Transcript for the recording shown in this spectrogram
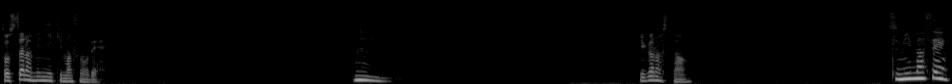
そしたら見に行きますので。うん。五十嵐さんすみません。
